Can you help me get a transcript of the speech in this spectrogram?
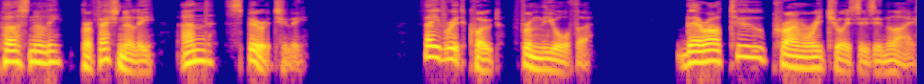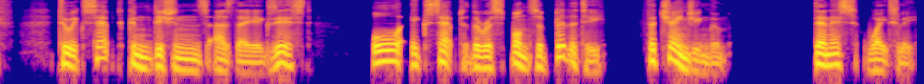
personally, professionally, and spiritually. Favorite quote from the author. There are two primary choices in life to accept conditions as they exist, or accept the responsibility for changing them. Denis Waitley.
